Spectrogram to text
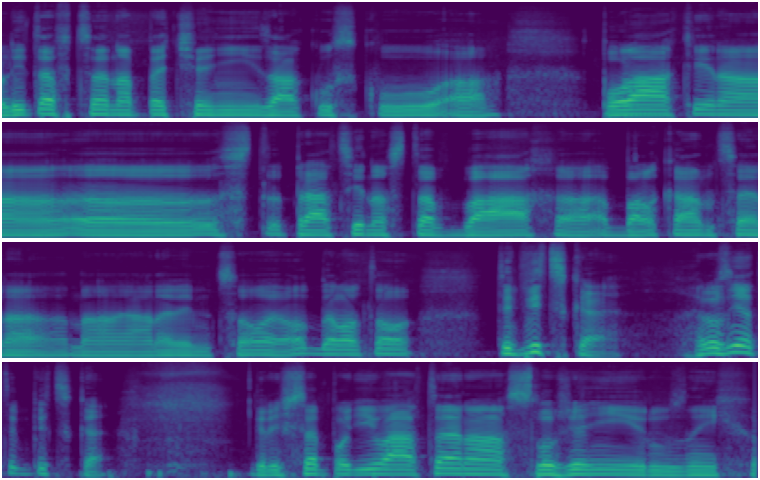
litevce na pečení zákusků a Poláky na uh, práci na stavbách a Balkánce na, na já nevím co, jo. Bylo to typické hrozně typické. Když se podíváte na složení různých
